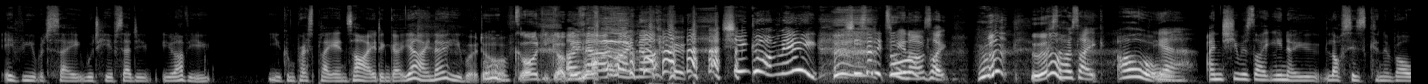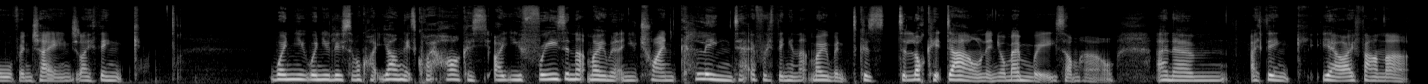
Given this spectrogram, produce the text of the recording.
if you would say, would he have said, you, you love you? You can press play inside and go, yeah, I know he would Oh have. God, you got me. I know, I know. she got me. She said it to me, and I was like, so I was like, oh, Yeah. And she was like, you know, losses can evolve and change, and I think when you when you lose someone quite young, it's quite hard because you freeze in that moment and you try and cling to everything in that moment because to lock it down in your memory somehow. And um, I think, yeah, I found that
